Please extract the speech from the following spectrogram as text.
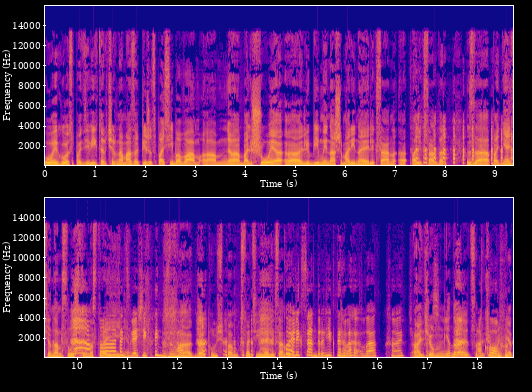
Ой, господи, Виктор Черномазов пишет, спасибо вам а, большое, а, любимые наши Марина и Александр, а, Александр, за поднятие нам слушательного А, так настроения. тебя не называл. А, да, пусть, кстати, имя Александр. Какой Александр Виктор? Вы о, А вообще? мне нравится, О почему ком? нет?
